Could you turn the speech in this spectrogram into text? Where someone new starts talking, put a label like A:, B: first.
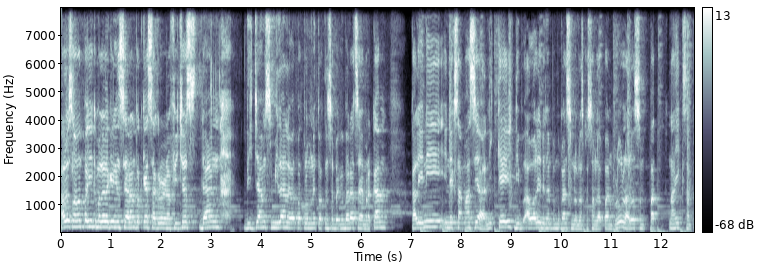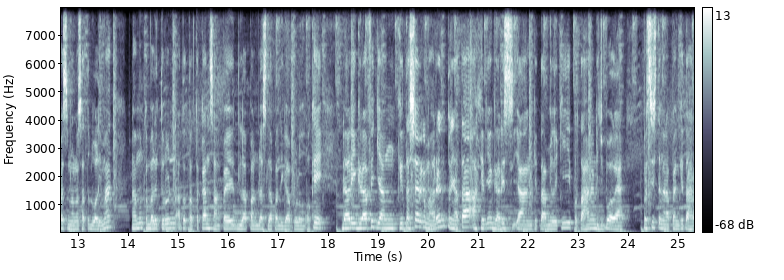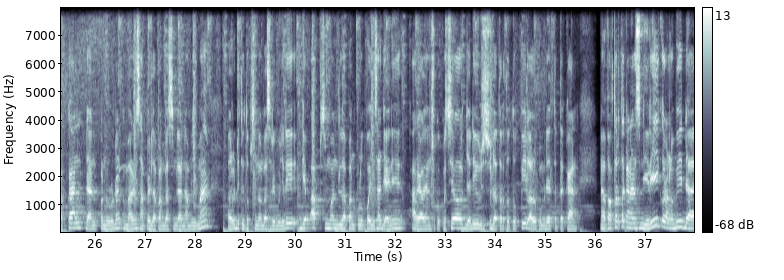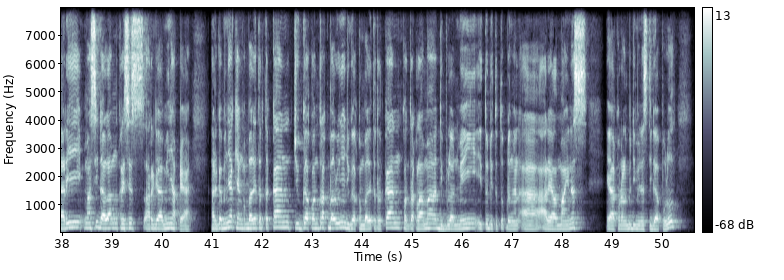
A: Halo selamat pagi. Kembali lagi dengan siaran podcast Agro Dana Futures dan di jam 9 lewat 40 menit waktu Indonesia Barat saya merekam. Kali ini indeks saham Asia Nikkei diawali dengan pembukaan 19080 lalu sempat naik sampai 19125 namun kembali turun atau tertekan sampai 18830. Oke, dari grafik yang kita share kemarin ternyata akhirnya garis yang kita miliki pertahanan dijebol ya. Persis dengan apa yang kita harapkan dan penurunan kemarin sampai 18965 lalu ditutup 19000. Jadi gap up semua 80 poin saja ini areal yang cukup kecil jadi sudah tertutupi lalu kemudian tertekan. Nah, faktor tekanan sendiri kurang lebih dari masih dalam krisis harga minyak ya. Harga minyak yang kembali tertekan, juga kontrak barunya juga kembali tertekan. Kontrak lama di bulan Mei itu ditutup dengan uh, areal minus, ya kurang lebih di minus 30.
